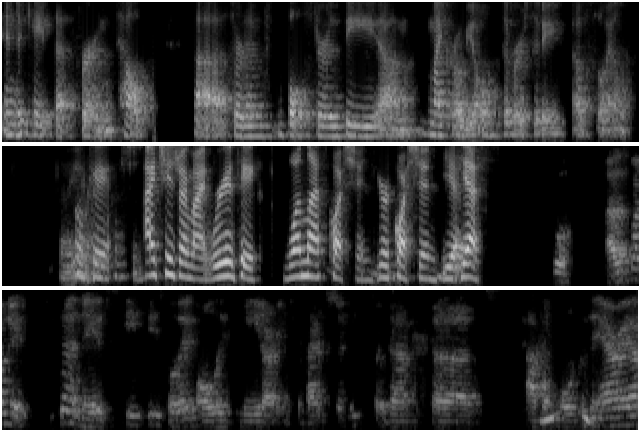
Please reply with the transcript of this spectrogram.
indicate that ferns help uh, sort of bolster the um, microbial diversity of soils. So, okay, I changed my mind. We're gonna take one last question. Your question. Yeah. Yes. Cool. I was wondering, the native species, will they always need our intervention for them to have a hold in the area,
